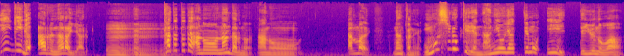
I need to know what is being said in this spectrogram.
意義があるならやる。うんうん。ただただあのなんだろうのあのあまあなんかね面白ければ何をやってもいいっていうのはうん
